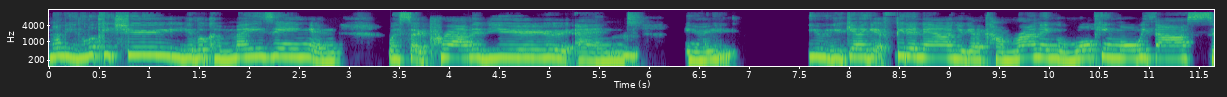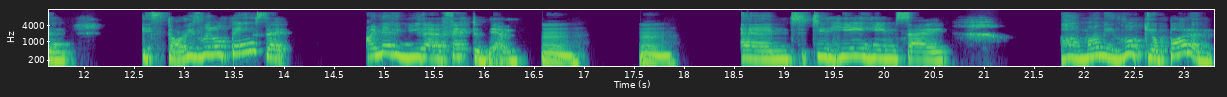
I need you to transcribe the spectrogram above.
mummy, look at you. You look amazing. And we're so proud of you. And, you know, you, you're going to get fitter now and you're going to come running and walking more with us. And it's those little things that I never knew that affected them. Mm. Mm. And to hear him say, Oh, mummy, look, your bottom,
